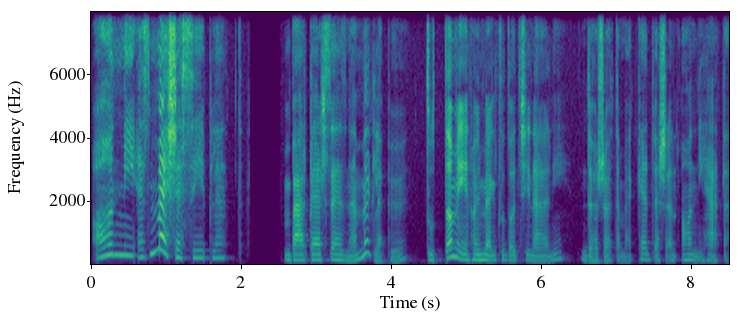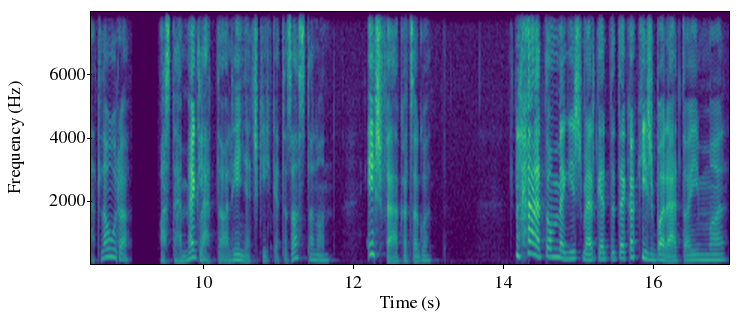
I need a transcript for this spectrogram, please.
Anni, ez mese szép lett! Bár persze ez nem meglepő, tudtam én, hogy meg tudod csinálni, dörzsölte meg kedvesen Anni hátát Laura, aztán meglátta a lényecskéket az asztalon, és felkacagott. Látom, megismerkedtetek a kis barátaimmal.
